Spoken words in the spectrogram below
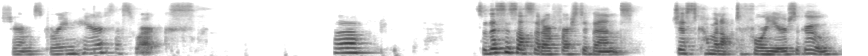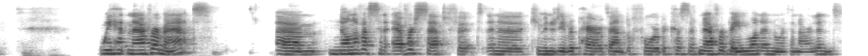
share my screen here if this works. Uh, so this is us at our first event just coming up to four years ago. We had never met. Um, none of us had ever set foot in a community repair event before because there'd never been one in Northern Ireland.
